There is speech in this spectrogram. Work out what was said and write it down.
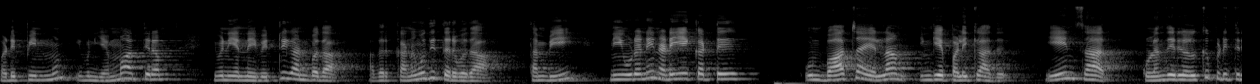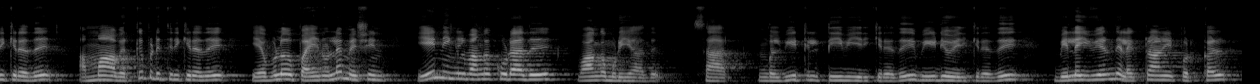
படிப்பின் முன் இவன் எம்மாத்திரம்? இவன் என்னை வெற்றி காண்பதா? அதற்கு அனுமதி தருவதா? தம்பி நீ உடனே நடையை கட்டு. உன் பாட்சா எல்லாம் இங்கே பலிக்காது ஏன் சார்? குழந்தைகளுக்கு பிடித்திருக்கிறது அம்மாவிற்கு பிடித்திருக்கிறது. எவ்வளோ பயனுள்ள மெஷின் ஏன் நீங்கள் வாங்கக்கூடாது? வாங்க முடியாது. சார் உங்கள் வீட்டில் டிவி இருக்கிறது வீடியோ இருக்கிறது விலை உயர்ந்த எலக்ட்ரானிக் பொருட்கள்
